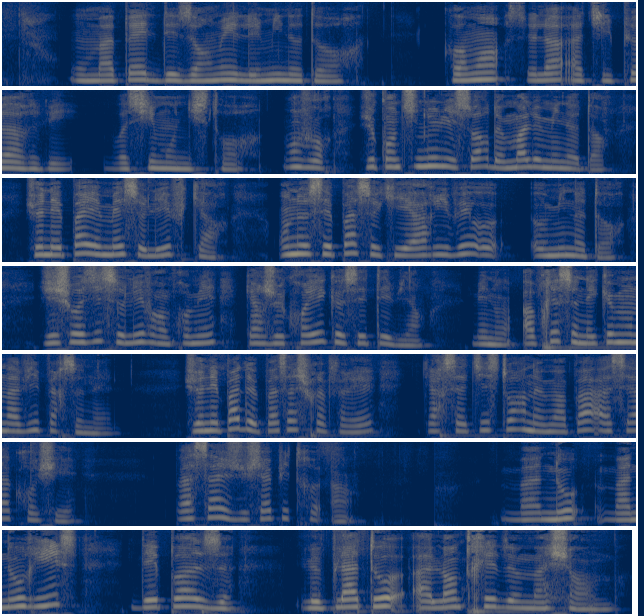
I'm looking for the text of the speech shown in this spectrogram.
On m'appelle désormais le Minotaure. Comment cela a-t-il pu arriver? Voici mon histoire. Bonjour, je continue l'histoire de moi le Minotaure. Je n'ai pas aimé ce livre car on ne sait pas ce qui est arrivé au, au Minotaure. J'ai choisi ce livre en premier car je croyais que c'était bien. Mais non, après ce n'est que mon avis personnel. Je n'ai pas de passage préféré car cette histoire ne m'a pas assez accroché. Passage du chapitre 1. Ma, ma nourrice dépose le plateau à l'entrée de ma chambre.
